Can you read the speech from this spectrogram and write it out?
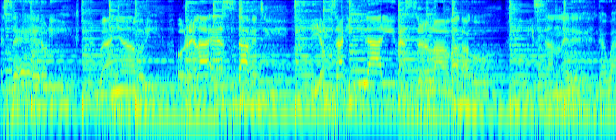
ez eronik. Baina hori horrela ez da beti. Iotzak idari bezala badago. Izan ere gaua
